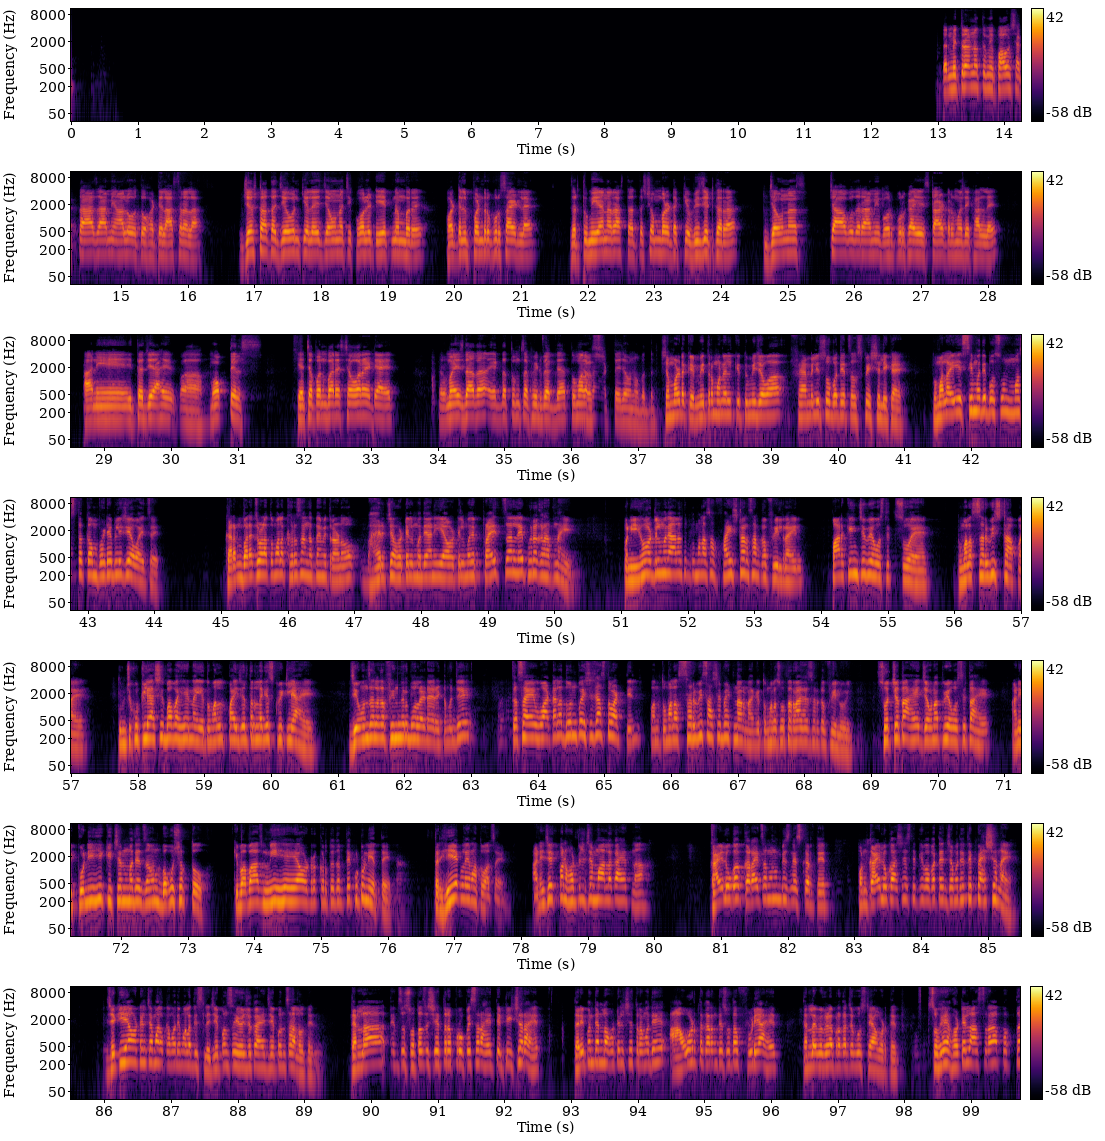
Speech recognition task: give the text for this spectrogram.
तर मित्रांनो तुम्ही पाहू शकता आज आम्ही आलो होतो हॉटेल आसराला. जस्ट आता जेवण केलंय जेवणाची क्वालिटी एक नंबर आहे. हॉटेल पंढरपूर साईडला आहे. जर तुम्ही येणार असतात तर शंभर टक्के व्हिजिट करा. जेवणाच्या अगोदर आम्ही भरपूर काही स्टार्टरमध्ये खाल्लंय. आणि इथं जे आहे मॉकटेल्स ह्याच्या पण बऱ्याचशा व्हरायटी आहेत. तर महेश दादा एकदा तुमचा फीडबॅक द्या. तुम्हाला काय. वाटतंय जेवणाबद्दल? शंभर टक्के. मी तर म्हणेल की तुम्ही जेव्हा फॅमिली सोबत याचाल स्पेशली काय तुम्हाला एसी मध्ये बसून मस्त कम्फर्टेबली जेवायचंय. कारण बऱ्याच वेळा तुम्हाला खरं सांगत नाही मित्रांनो बाहेरच्या हॉटेलमध्ये आणि या हॉटेलमध्ये प्राइसचा लय फरक राहत नाही. पण ह्या हॉटेलमध्ये आलं तर तुम्हाला असा फाईव्ह स्टार सारखा फील राहील. पार्किंगची व्यवस्थित सोय आहे. तुम्हाला सर्व्हिस स्टाफ आहे. तुमची कुठली अशी बाबा हे नाहीये. तुम्हाला पाहिजे तर लगेच क्विकली आहे. जेवण झालं का फिंगर बोला डायरेक्ट म्हणजे कसं आहे वाटायला दोन पैसे जास्त वाटतील पण तुम्हाला सर्व्हिस असे भेटणार ना की तुम्हाला स्वतः राजासारखं फील होईल. स्वच्छता आहे जेवणात व्यवस्थित आहे. आणि कोणीही किचनमध्ये जाऊन बघू शकतो की बाबा आज मी हे ऑर्डर करतोय तर ते कुठून येतंय? तर ही एक लय महत्वाचं आहे. आणि जे पण हॉटेलचे मालक आहेत ना काही लोक करायचं म्हणून बिझनेस करतात पण काही लोक असे असते की बाबा त्यांच्यामध्ये ते पॅशन आहे. जे की या हॉटेलच्या मालकामध्ये मला दिसले जे पण संयोजक आहेत जे पण चालवते त्यांना त्यांचं स्वतःचं क्षेत्र प्रोफेसर आहेत ते टीचर आहेत तरी पण त्यांना हॉटेल क्षेत्रामध्ये आवडतं कारण ते स्वतः पुढे आहेत त्यांना वेगळ्या प्रकारच्या गोष्टी आवडतात. सो हे हॉटेल आसरा फक्त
